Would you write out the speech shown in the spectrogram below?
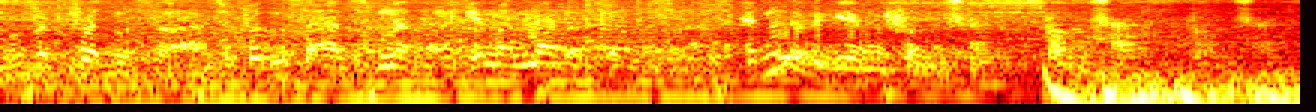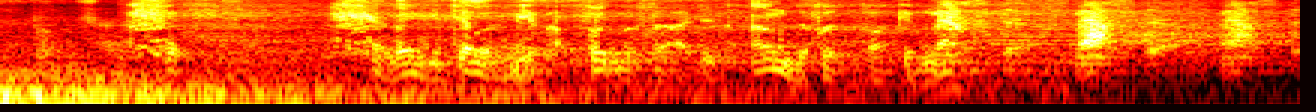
It was a foot massage. A foot massage is nothing. I give my mother a foot massage. Have you ever given a foot massage? Foot massage, foot massage, foot massage. Don't be telling me about foot massages. I'm the foot fucking. Master, master, master,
